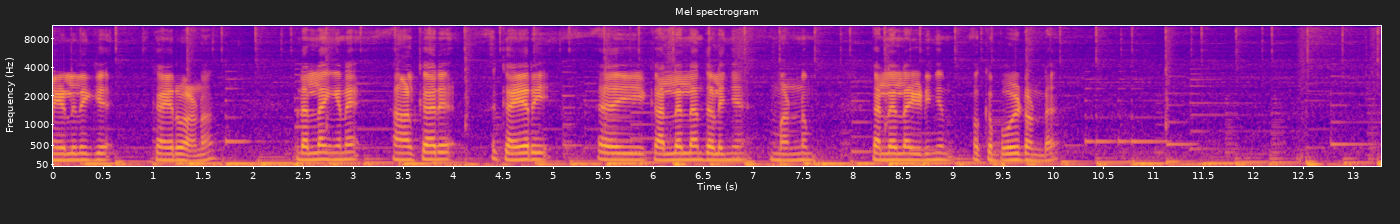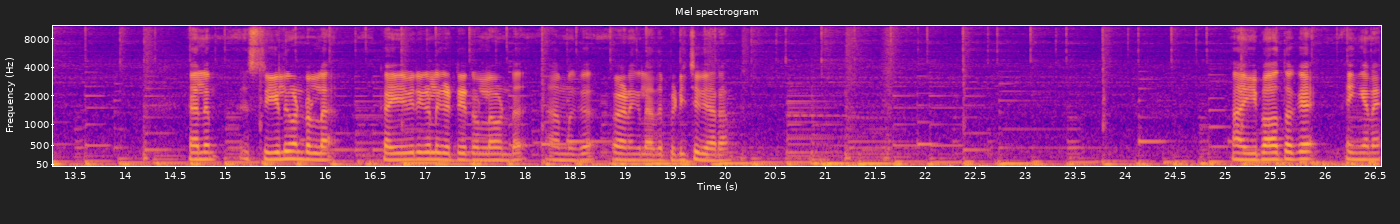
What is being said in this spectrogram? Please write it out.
മേളിലേക്ക് കയറുവാണ്. ഇവിടെ ഇങ്ങനെ ആൾക്കാർ കയറി ഈ കല്ലെല്ലാം തെളിഞ്ഞ് മണ്ണും കല്ലെല്ലാം ഇടിഞ്ഞും ഒക്കെ പോയിട്ടുണ്ട്. ഏതായാലും സ്റ്റീൽ കൊണ്ടുള്ള കൈവിരികൾ കെട്ടിയിട്ടുള്ളതുകൊണ്ട് നമുക്ക് വേണമെങ്കിൽ അത് പിടിച്ചു കയറാം. ആ ഈ ഭാഗത്തൊക്കെ ഇങ്ങനെ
